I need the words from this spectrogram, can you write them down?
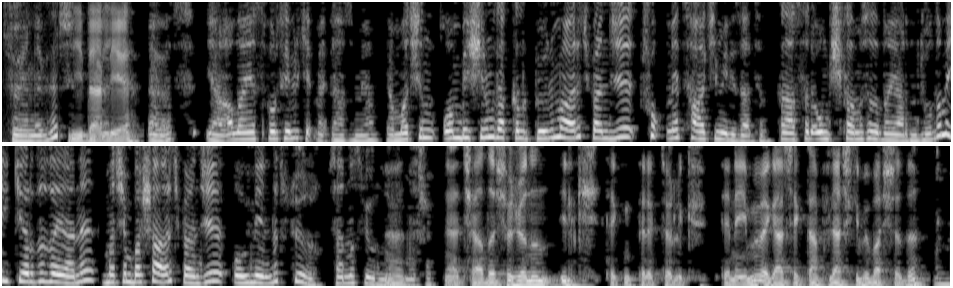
söylenebilir. Liderliğe. Evet. Yani Alanya Spor'u tebrik etmek lazım ya. Ya maçın 15-20 dakikalık bölümü hariç bence çok net hakimiydi zaten. Galatasaray 10 kişi kalmasa da buna yardımcı oldu ama ilk yarıda da yani maçın başı hariç bence oyunu elinde tutuyordu. Sen nasıl yorumluyorsun Evet. maçı? Ya Çağdaş Hoca'nın ilk teknik direktörlük deneyimi ve gerçekten flash gibi başladı. Evet.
